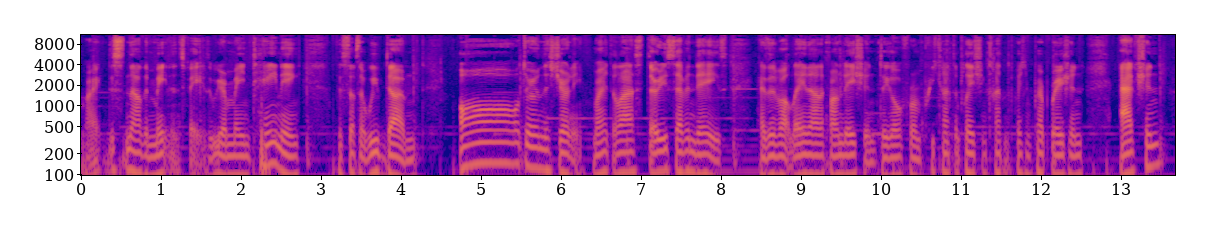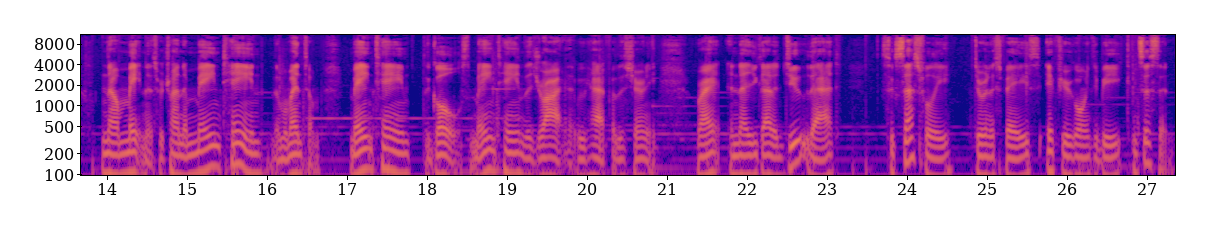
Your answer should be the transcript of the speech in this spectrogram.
right, this is now the maintenance phase. We are maintaining the stuff that we've done all during this journey, right? The last 37 days has been about laying down a foundation to go from pre contemplation, contemplation, preparation, action, now maintenance. We're trying to maintain the momentum, maintain the goals, maintain the drive that we've had for this journey right? And now you got to do that successfully during this phase if you're going to be consistent.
